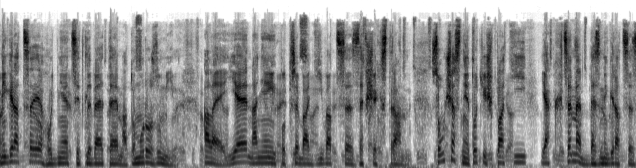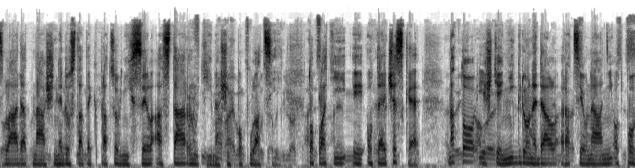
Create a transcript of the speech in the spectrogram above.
Migrace je hodně citlivé téma, tomu rozumím, ale je na něj potřeba dívat se ze všech stran. Současně totiž platí, jak chceme bez migrace zvládat náš nedostatek pracovních sil a stárnutí našich populací. To platí i o té české. Na to ještě nikdo nedal racionální odpověď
